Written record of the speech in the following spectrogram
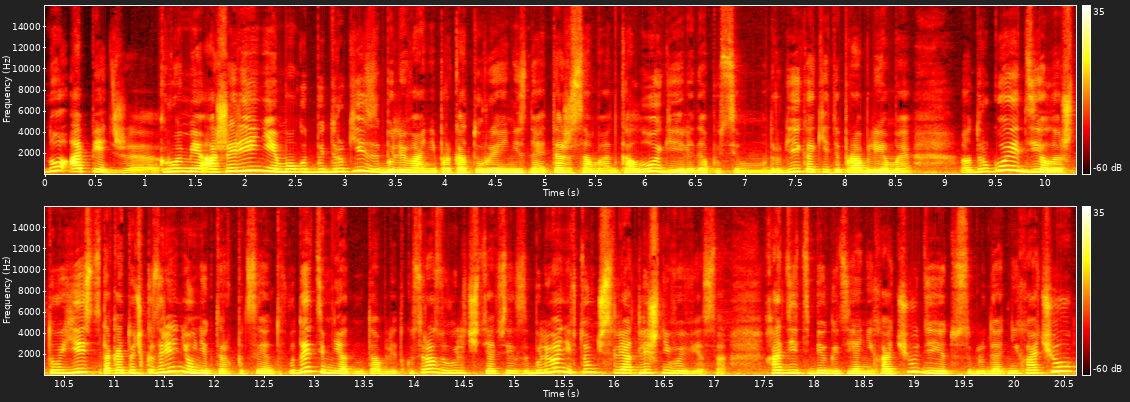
Но опять же, кроме ожирения могут быть другие заболевания, про которые не знаю, та же самая онкология или, допустим, другие какие-то проблемы. Другое дело, что есть такая точка зрения у некоторых пациентов, вот дайте мне одну таблетку, сразу вылечите от всех заболеваний, в том числе от лишнего веса. Ходить, бегать я не хочу, диету соблюдать не хочу,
